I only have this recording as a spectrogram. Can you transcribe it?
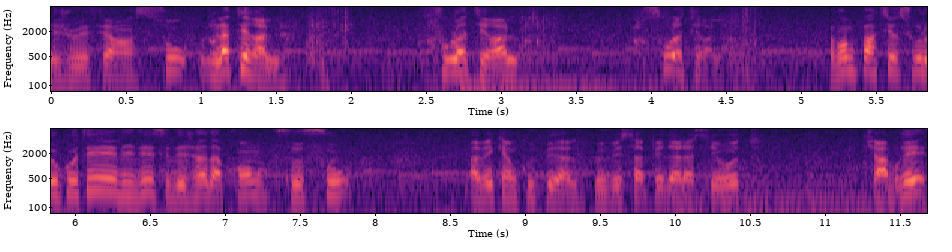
et je vais faire un saut latéral. Saut latéral, saut latéral. Avant de partir sur le côté, l'idée c'est déjà d'apprendre ce saut avec un coup de pédale. Lever sa pédale assez haute, cabrer.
